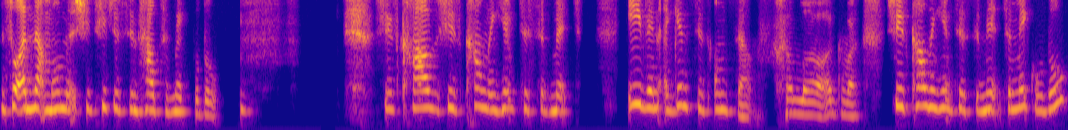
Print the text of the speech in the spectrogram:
And so in that moment, she teaches him how to make wudu. she's called, she's calling him to submit, even against his own self. Allah Akbar. She's calling him to submit, to make wudu,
